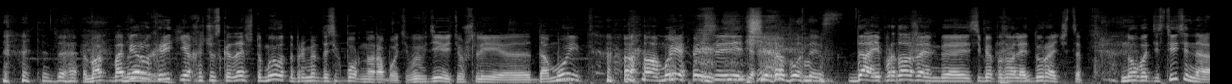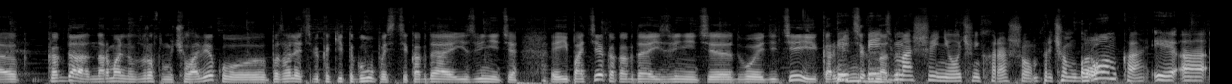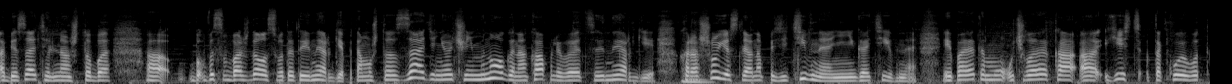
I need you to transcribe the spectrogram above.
Во-первых, ну... Рик, я хочу сказать, что мы вот, например, до сих пор на работе. Вы в 9 ушли э, домой, а мы, извините... Еще работаем. Да, и продолжаем э, себе позволять дурачиться. Но вот действительно, когда нормальному взрослому человеку э, позволять себе какие-то глупости, когда, извините, ипотека, когда, извините, двое детей, и кормить петь, их петь надо. в машине очень хорошо, причем громко, и а, обязательно, чтобы а, высвобождалась вот эта энергия, потому что за день очень много накапливается накапливается энергии. Хорошо, mm. если она позитивная, а не негативная. И поэтому у человека а, есть такой вот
